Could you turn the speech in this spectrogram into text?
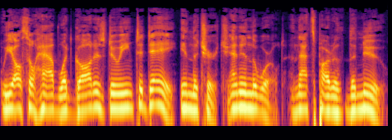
We also have what God is doing today in the church and in the world, and that's part of the new.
